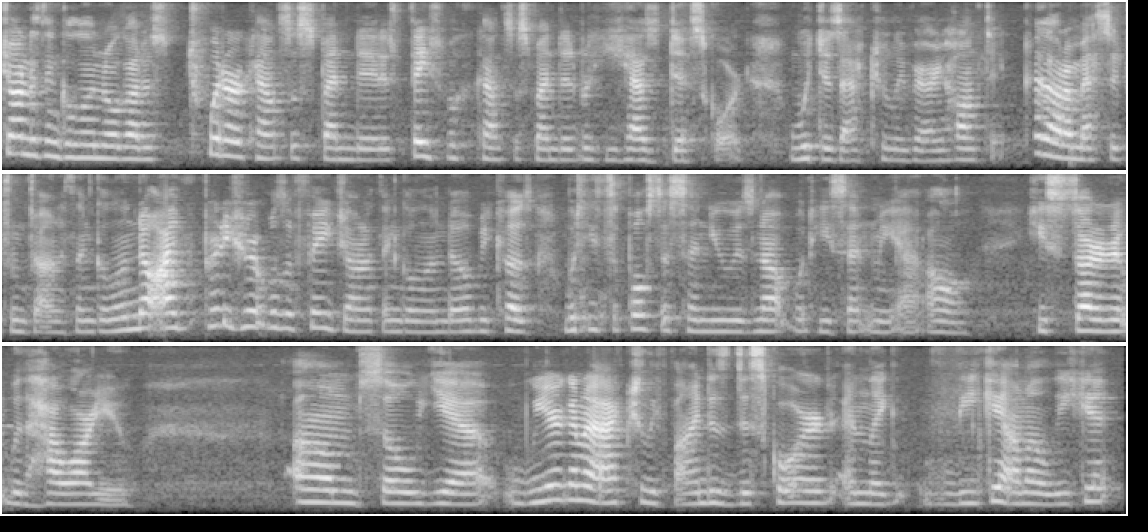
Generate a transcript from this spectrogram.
Jonathan Galindo got his Twitter account suspended, his Facebook account suspended, but he has Discord, which is actually very haunting. I got a message from Jonathan Galindo. I'm pretty sure it was a fake Jonathan Galindo because what he's supposed to send you is not what he sent me at all. He started it with "How are you?" Um, so yeah, we are gonna actually find his Discord and like leak it. I'm gonna leak it,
